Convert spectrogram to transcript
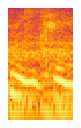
You're listening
